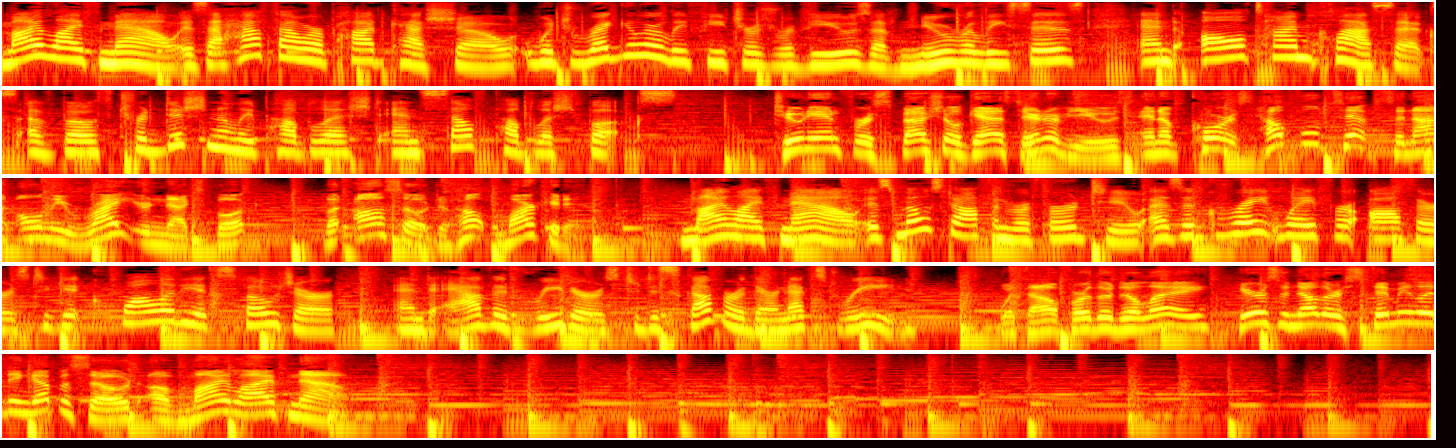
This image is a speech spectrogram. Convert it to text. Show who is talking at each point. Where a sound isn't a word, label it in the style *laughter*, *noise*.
Speaker 1: My Life Now is a half hour podcast show which regularly features reviews of new releases and all time classics of both traditionally published and self published books.
Speaker 2: Tune in for special guest interviews and, of course, helpful tips to not only write your next book, but also to help market it.
Speaker 1: My Life Now is most often referred to as a great way for authors to get quality exposure and avid readers to discover their next read.
Speaker 2: Without further delay, here's another stimulating episode of My Life Now.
